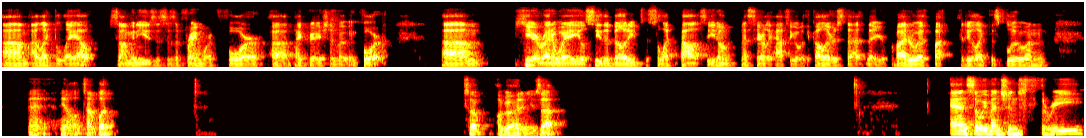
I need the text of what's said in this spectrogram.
Um, I like the layout. So I'm going to use this as a framework for uh, my creation moving forward. Um, here right away, you'll see the ability to select a palette. So you don't necessarily have to go with the colors that, that you're provided with, but I do like this blue and uh, yellow template. So I'll go ahead and use that. And so we mentioned three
